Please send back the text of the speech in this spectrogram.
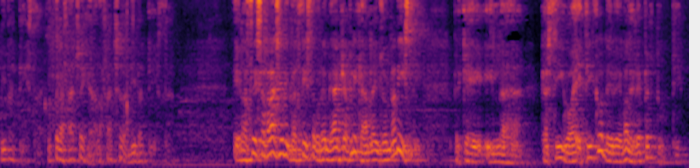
Di Battista, con quella faccia che ha la faccia da Di Battista. E la stessa frase Di Battista vorrebbe anche applicarla ai giornalisti, perché il castigo etico deve valere per tutti.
